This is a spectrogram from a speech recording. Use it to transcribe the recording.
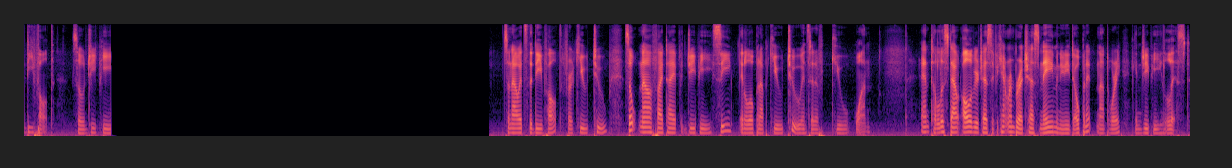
default. So GP So now it's the default for Q2. So now if I type GPC, it'll open up Q2 instead of Q1. And to list out all of your chests, if you can't remember a chest name and you need to open it, not to worry, you can GP list.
